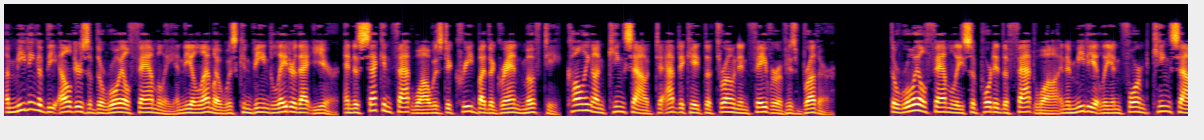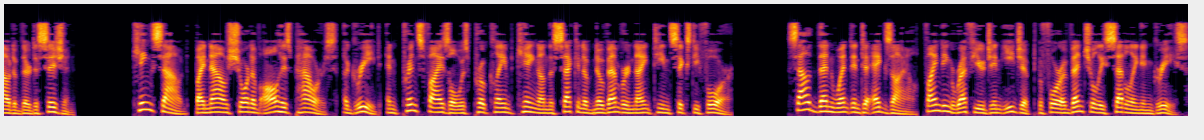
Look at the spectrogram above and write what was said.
A meeting of the elders of the royal family and the ulema was convened later that year, and a second fatwa was decreed by the Grand Mufti, calling on King Saud to abdicate the throne in favour of his brother. The royal family supported the fatwa and immediately informed King Saud of their decision. King Saud, by now shorn of all his powers, agreed, and Prince Faisal was proclaimed king on 2 November 1964. Saud then went into exile, finding refuge in Egypt before eventually settling in Greece.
